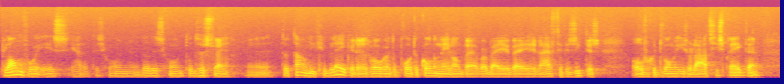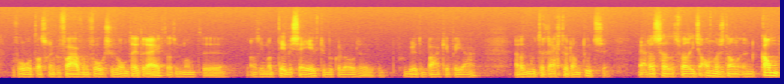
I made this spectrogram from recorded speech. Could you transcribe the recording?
plan voor is, ja, dat is gewoon, eh, dat is gewoon tot dusver totaal niet gebleken. Er is hooguit een protocol in Nederland bij, waarbij je bij hele heftige ziektes over gedwongen isolatie spreekt. Hè. Bijvoorbeeld als er een gevaar voor de volksgezondheid dreigt, als iemand, als iemand TBC heeft, tuberculose, dat gebeurt een paar keer per jaar. En dat moet de rechter dan toetsen. Ja, dat is, dat is wel iets anders dan een kamp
